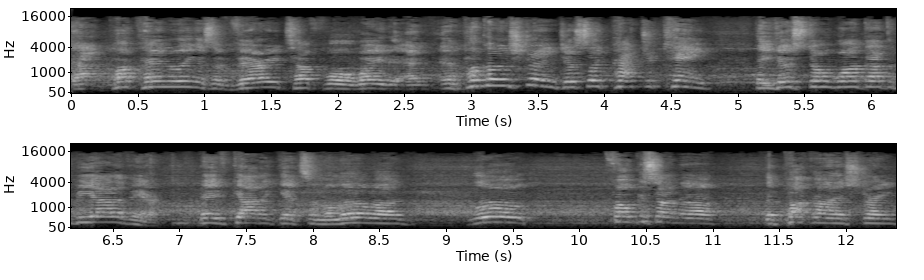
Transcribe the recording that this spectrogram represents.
That puck handling is a very tough way to, and, and puck on the string, just like Patrick Kane, they just don't want that to be out of there. They've got to get some a little, uh, little focus on the, the puck on the string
